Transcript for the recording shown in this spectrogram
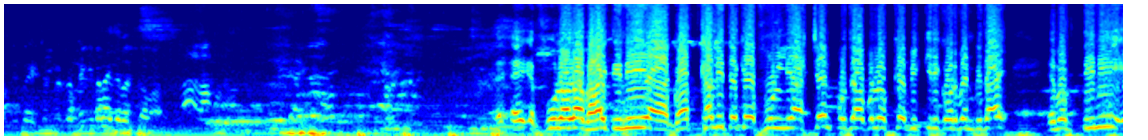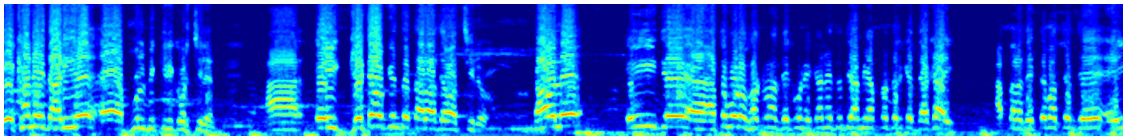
আপনি এই ফুলওয়ালা ভাই, তিনি গদখালি থেকে ফুল নিয়ে আসছেন, পূজা উপলক্ষে বিক্রি করবেন বিদায়, এবং তিনি এখানে দাঁড়িয়ে ফুল বিক্রি করছিলেন। আর এই গেটেও কিন্তু তালা দেওয়া ছিল। তাহলে এই যে এত বড় ঘটনা, দেখুন, এখানে যদি আমি আপনাদেরকে দেখাই, আপনারা দেখতে পাচ্ছেন যে এই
